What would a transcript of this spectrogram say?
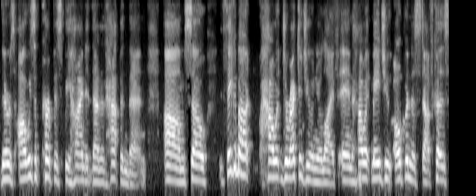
There's always a purpose behind it that it happened then. Um, so think about how it directed you in your life and how it made you open to stuff. Because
